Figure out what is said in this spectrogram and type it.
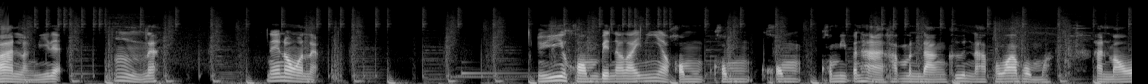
บ้านหลังนี้แหละ อืมนะ แน่นอนอะนี่คอมเป็นอะไรเนี่ยคอมคอมคอมคอมมีปัญหาครับมันดังขึ้นนะครับเพราะว่าผม หันเมาส์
